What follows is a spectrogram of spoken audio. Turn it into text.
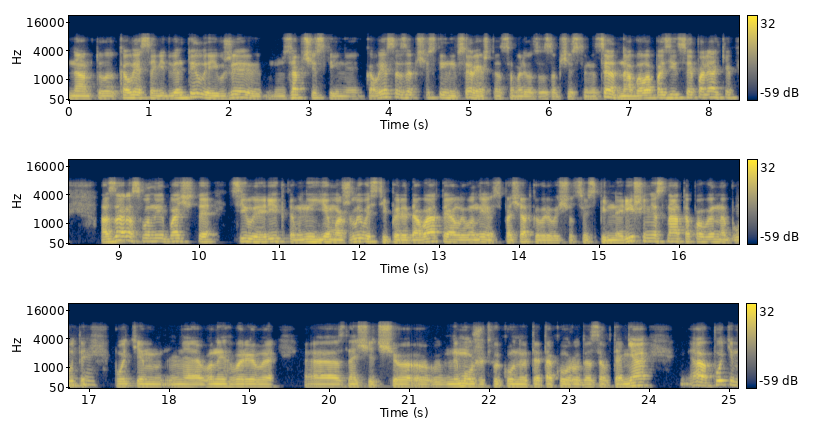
нам, то колеса відвинтили і вже запчастини, колеса запчастини, все решта самольоту запчастини. Це одна була позиція поляків. А зараз вони, бачите, цілий рік там вони є можливості передавати, але вони спочатку говорили, що це спільне рішення з НАТО повинно бути. Мгм. Потім е, вони говорили, е, значить, що е, не можуть виконувати такого роду завдання. А потім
